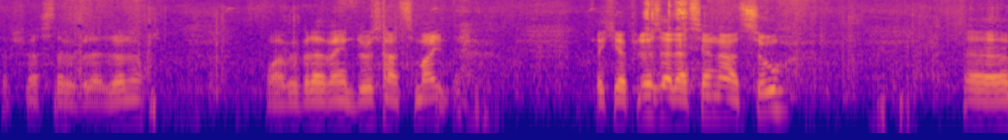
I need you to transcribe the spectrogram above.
Ça fait à peu près là. là. Bon, à peu près 22 cm. Fait qu'il y a plus de racines en dessous. Euh,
